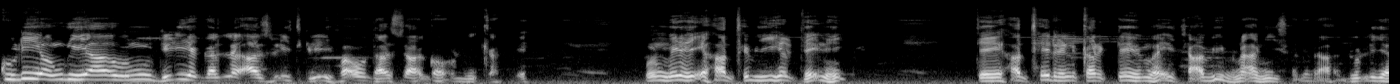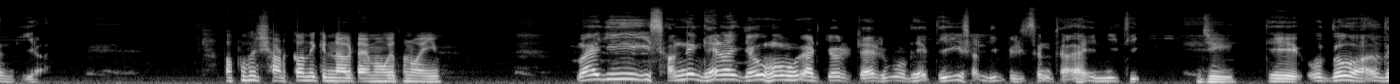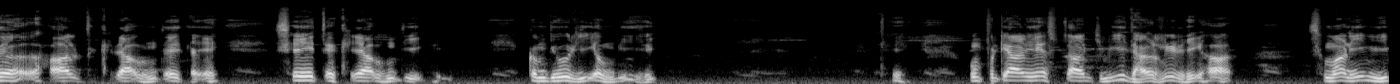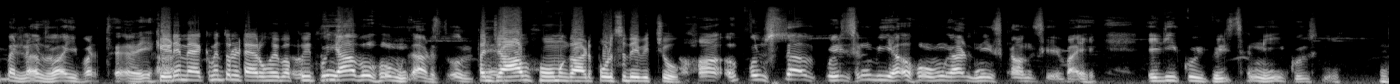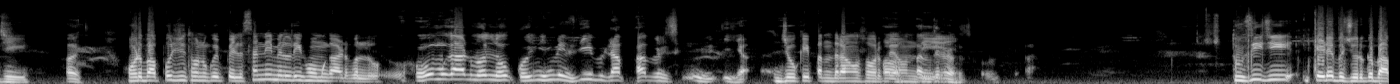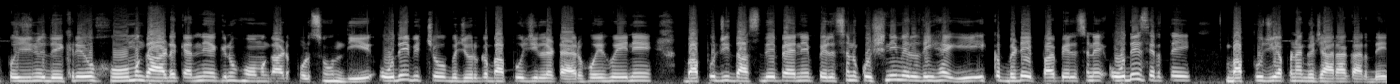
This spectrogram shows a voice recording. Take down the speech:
ਕੁੜੀ ਆਉਂਦੀ ਆ ਉਹਨੂੰ ਜਿਹੜੀ ਇਹ ਗੱਲ ਅਸਲੀ ਤਕਲੀਫ ਆ ਉਹ ਦੱਸਦਾ ਗੌਰ ਨਹੀਂ ਕਰਦੇ। ਹੁਣ ਮੇਰੇ ਹੱਥ ਵੀ ਹਿਲਦੇ ਨਹੀਂ ਤੇ ਹੱਥੇ ਰਿਲ ਕਰਕੇ ਮੈਂ ਚਾਹ ਵੀ ਬਣਾ ਨਹੀਂ ਸਕਦਾ ਡੁੱਲ ਜਾਂਦੀ ਆ। ਬਾਪੂ ਫਿਰ ਸੜਕਾਂ ਦੇ ਕਿੰਨਾ ਕੁ ਟਾਈਮ ਹੋ ਗਿਆ ਤੁਹਾਨੂੰ ਆਈ ਮੈਂ ਜੀ ਸਾਨੇ 11 ਜੋ ਹੋਮਗਾਰਡ ਚੋਂ ਰਿਟਾਇਰ ਹੋ ਗਏ ਤੀ ਸਾਡੀ ਪਿਲਸਨ ਤਾਂ ਹੈ ਨਹੀਂ ਥੀ ਜੀ। ਤੇ ਉਦੋਂ ਬਾਅਦ ਹਾਲਤ ਖਰਾਬ ਹੁੰਦੇ ਗਏ ਸਿਹਤ ਖਰਾਬ ਹੁੰਦੀ ਗਈ ਕਮਜ਼ੋਰੀ ਆਉਂਦੀ ਗਈ। ਤੇ ਉਹ ਪਟਿਆਲੇ ਹਸਪਤਾਲ ਚ ਵੀ ਦਾਖਲ ਰਿਹਾ ਸਮਾਣੀ ਵੀ ਪਹਿਲਾਂ ਦਵਾਈ ਵਰਤ ਰਿਹਾ ਕਿਹੜੇ ਮਹਿਕਮੇ ਤੋਂ ਰਿਟਾਇਰ ਹੋਏ ਬਾਪੂ ਜੀ ਤੁਸੀਂ? ਪੰਜਾਬ ਹੋਮ ਗਾਰਡ ਤੋਂ ਪੰਜਾਬ ਹੋਮ ਗਾਰਡ ਪੁਲਿਸ ਦੇ ਵਿੱਚੋਂ? ਹਾਂ ਪੁਲਿਸ ਦਾ ਪਿਲਸਨ ਵੀ ਹੈ ਹੋਮ ਗਾਰਡ ਨਹੀਂ ਇਸ ਕੰਮ ਸੇ ਭਾਈ ਇਹਦੀ ਕੋਈ ਪਿਲਸਨ ਨਹੀਂ ਕੁਛ ਨਹੀਂ। ਜੀ। ਹਾਂ। ਹੁਣ ਬਾਪੂ ਜੀ ਤੁਹਾਨੂੰ ਕੋਈ ਪਿਲਸਨ ਨਹੀਂ ਮਿਲਦੀ ਹੋਮ ਗਾਰਡ ਵੱਲੋਂ? ਹੋਮ ਗਾਰਡ ਵੱਲੋਂ ਕੋਈ ਨਹੀਂ ਮਿਲਦੀ ਬੁਢਾਪਾ ਮਿਲਦੀ ਆ। ਜੋ ਕਿ 1500 ਰੁਪਏ ਹੁੰਦੀ ਹੈ। 1500 ਰੁਪਇਆ ਤੁਸੀਂ ਜੀ ਕਿਹੜੇ ਬਜ਼ੁਰਗ ਬਾਪੂ ਜੀ ਨੂੰ ਦੇਖ ਰਹੇ ਹੋ? ਹੋਮ ਗਾਰਡ ਕਹਿੰਦੇ ਆ ਕਿ ਨੂੰ ਹੋਮ ਗਾਰਡ ਪੁਲਿਸ ਹੁੰਦੀ ਏ। ਉਹਦੇ ਵਿੱਚੋਂ ਬਜ਼ੁਰਗ ਬਾਪੂ ਜੀ ਰਿਟਾਇਰ ਹੋਏ ਹੋਏ ਨੇ। ਬਾਪੂ ਜੀ ਦੱਸਦੇ ਪਏ ਨੇ ਪਿਲਸਨ ਕੁਛ ਨਹੀਂ ਮਿਲਦੀ ਹੈਗੀ। ਇੱਕ ਵਡੇਪਾ ਪਿਲਸਨ ਹੈ ਉਹਦੇ ਸਿਰ ਤੇ ਬਾਪੂ ਜੀ ਆਪਣਾ ਗੁਜ਼ਾਰਾ ਕਰਦੇ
